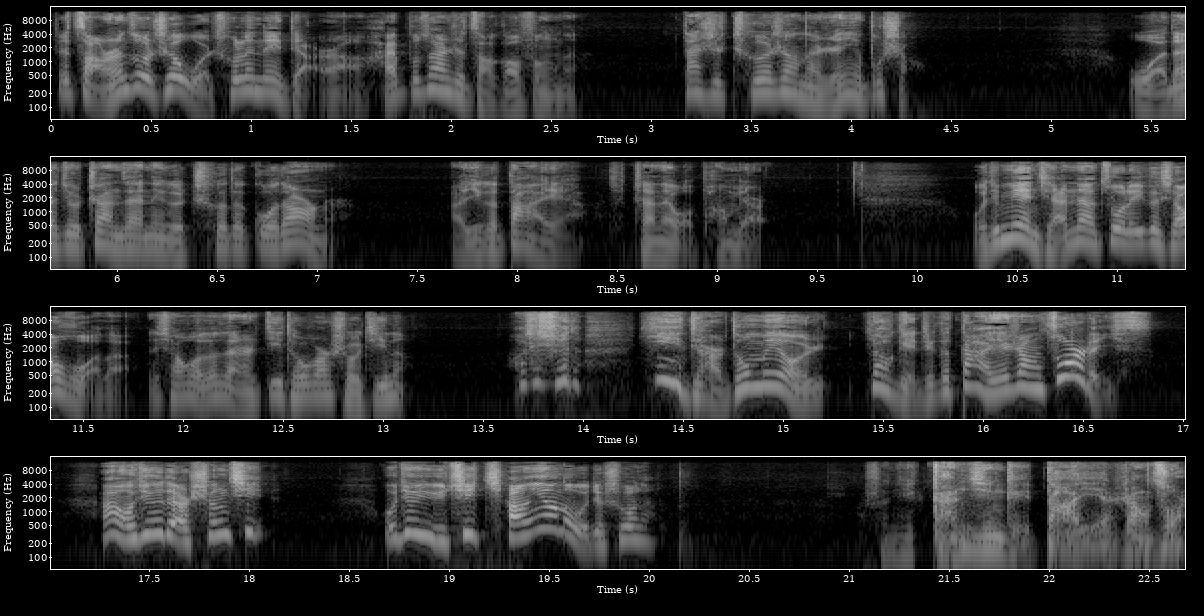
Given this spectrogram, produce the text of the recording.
这早上坐车，我出来那点啊，还不算是早高峰呢，但是车上呢人也不少，我呢就站在那个车的过道那儿，啊，一个大爷啊就站在我旁边，我就面前呢坐了一个小伙子，那小伙子在那低头玩手机呢，我就觉得一点都没有要给这个大爷让座的意思。啊，我就有点生气，我就语气强硬的我就说了，我说你赶紧给大爷让座。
